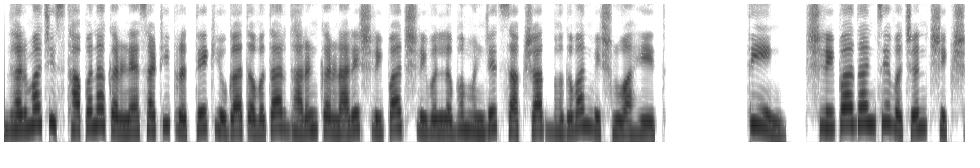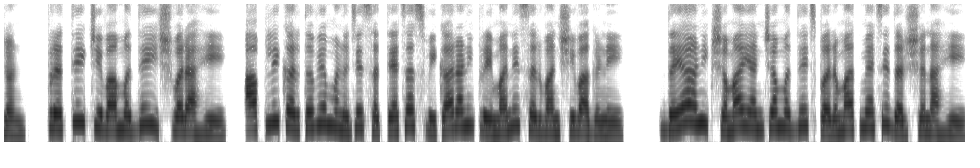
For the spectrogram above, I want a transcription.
धर्माची स्थापना करण्यासाठी प्रत्येक युगात अवतार धारण करणारे श्रीपाद श्रीवल्लभ म्हणजेच साक्षात भगवान विष्णू आहेत. तीन श्रीपादांचे वचन शिक्षण. प्रत्येक जीवामध्ये ईश्वर आहे. आपले कर्तव्य म्हणजे सत्याचा स्वीकार आणि प्रेमाने सर्वांशी वागणे. दया आणि क्षमा यांच्यामध्येच परमात्म्याचे दर्शन आहे.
